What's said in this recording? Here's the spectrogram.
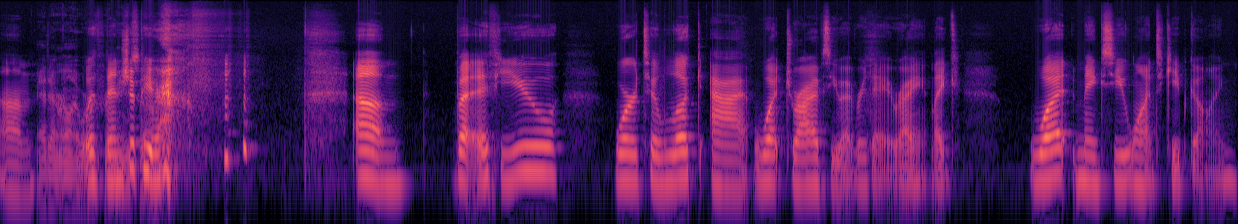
It didn't really work with for Ben me, so- Shapiro. um, but if you were to look at what drives you every day, right? Like what makes you want to keep going?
